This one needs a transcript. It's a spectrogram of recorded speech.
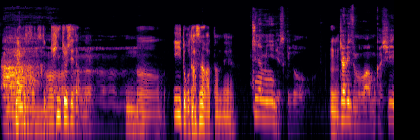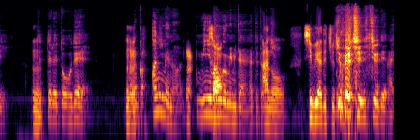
あー山下さんちょっと緊張してたんでううんうん。いいとこ出せなかったんで。ちなみにですけど、うんジ。ャリズムは昔、うん。テッテレ東で、うん。なんかアニメのミニ番組みたいなのやってたあでしょ？の、渋谷で中で渋。谷中中で、はい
